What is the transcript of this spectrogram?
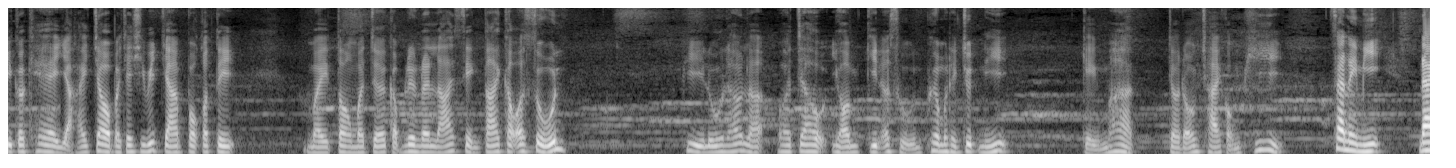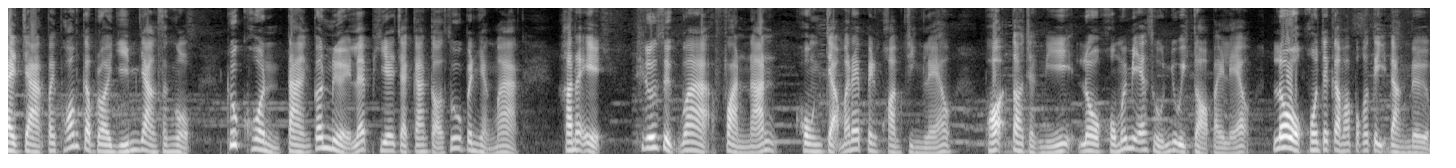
พี่ก็แค่อยากให้เจ้าไปใช้ชีวิตอย่างปกติ ไม่ต้องมาเจอกับเรื่องร้ายๆเสี่ยงตายกับอสูร พี่รู้แล้วละว่าเจ้ายอมกินอสูรเพื่อมาถึงจุดนี้ เก่งมากเจ้าน้องชายของพี่ซาเนมิได้จากไปพร้อมกับรอยยิ้มอย่างสงบ ทุกคนต่างก็เหนื่อยและเพียจากการต่อสู้เป็นอย่างมากคานาเอะที่รู้สึกว่าฝันนั้นคงจะไม่ได้เป็นความจริงแล้ว เพราะต่อจากนี้โลกคงไม่มีอสูรอยู่อีกต่อไปแล้ว โลกคงจะกลับมาปกติดังเดิม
